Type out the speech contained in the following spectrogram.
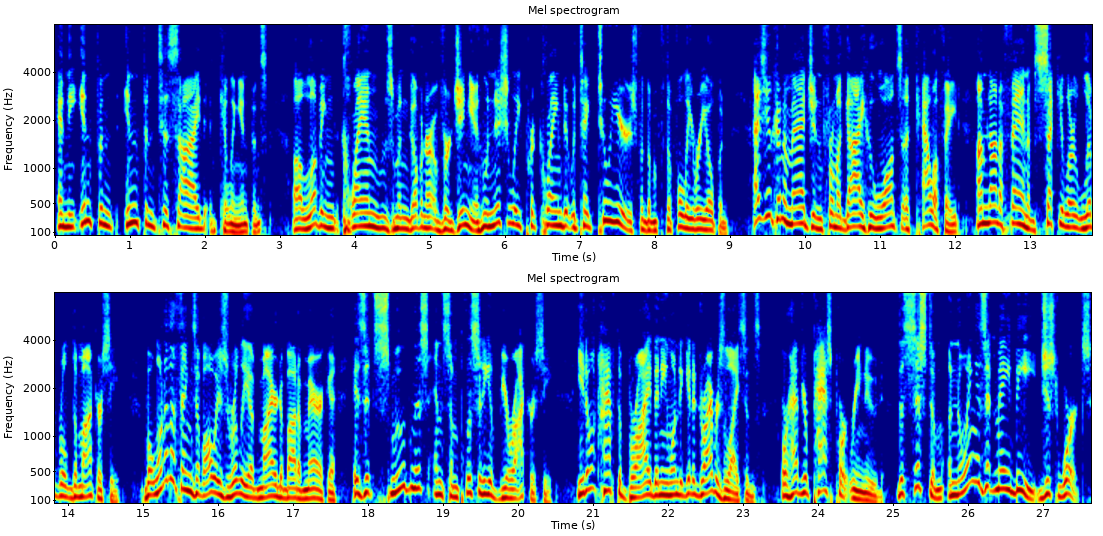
And the infant, infanticide, killing infants, uh, loving Klansman governor of Virginia, who initially proclaimed it would take two years for them to fully reopen. As you can imagine from a guy who wants a caliphate, I'm not a fan of secular liberal democracy. But one of the things I've always really admired about America is its smoothness and simplicity of bureaucracy. You don't have to bribe anyone to get a driver's license or have your passport renewed. The system, annoying as it may be, just works.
